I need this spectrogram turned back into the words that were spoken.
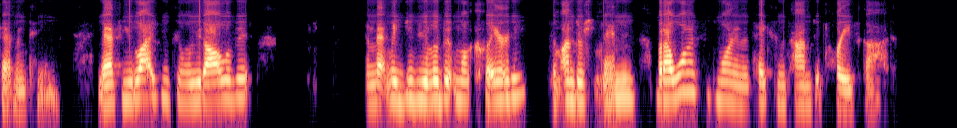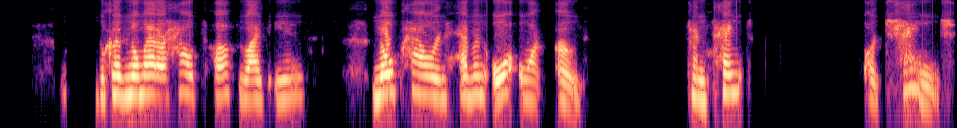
17. Now, if you like, you can read all of it, and that may give you a little bit more clarity, some understanding. But I want us this morning to take some time to praise God. Because no matter how tough life is, no power in heaven or on earth can taint or change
